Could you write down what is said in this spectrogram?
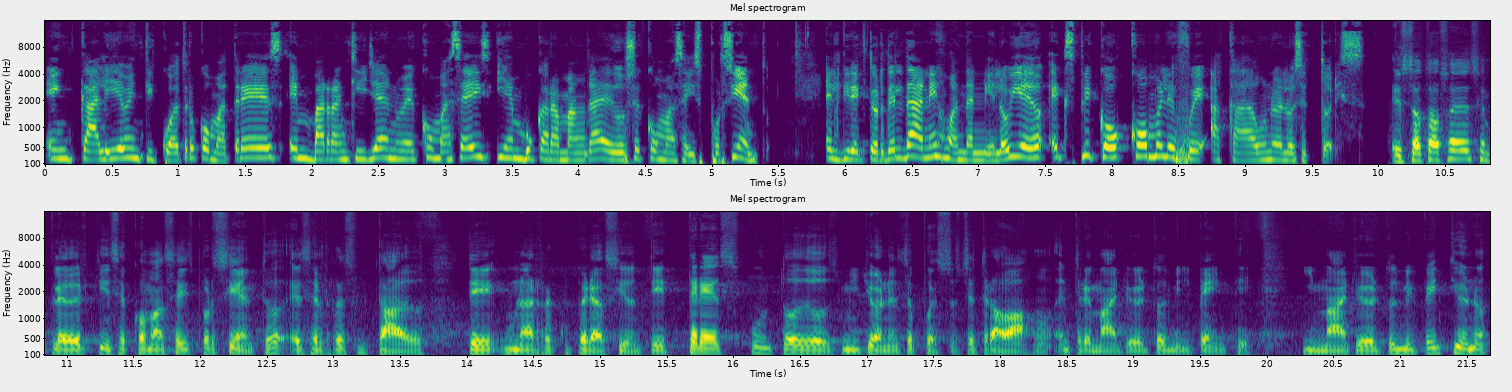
en Cali de 24,3%, en Barranquilla de 9,6% y en Bucaramanga de 12,6%. El director del DANE, Juan Daniel Oviedo, explicó cómo le fue a cada uno de los sectores. Esta tasa de desempleo del 15,6% es el resultado de una recuperación de 3.2 millones de puestos de trabajo entre mayo del 2020 y mayo del 2021,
